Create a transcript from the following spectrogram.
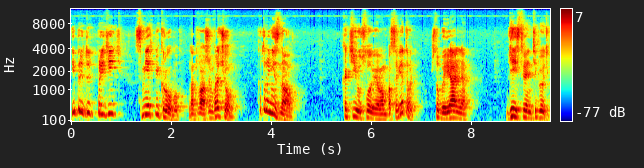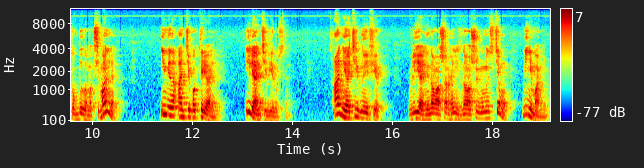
и предупредить смех микробов над вашим врачом, который не знал, какие условия вам посоветовать, чтобы реально действие антибиотиков было максимально, именно антибактериальное или антивирусное. А негативный эффект влияния на ваш организм, на вашу иммунную систему минимальным.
